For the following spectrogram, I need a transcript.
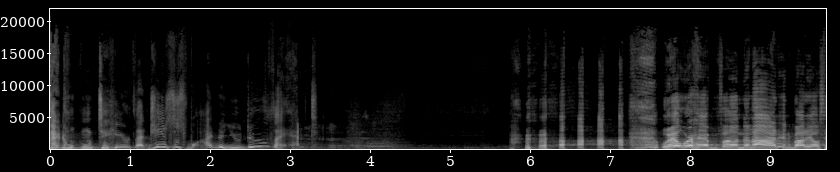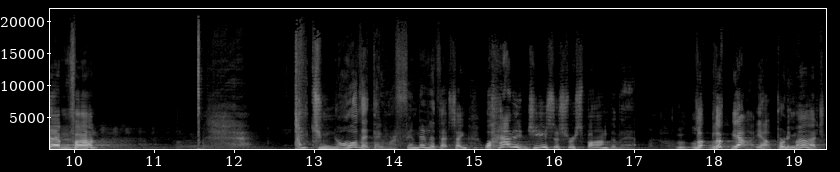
They don't want to hear that. Jesus, why do you do that? well, we're having fun tonight. Anybody else having fun? Don't you know that they were offended at that saying? Well, how did Jesus respond to that? Look, look, yeah, yeah, pretty much.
